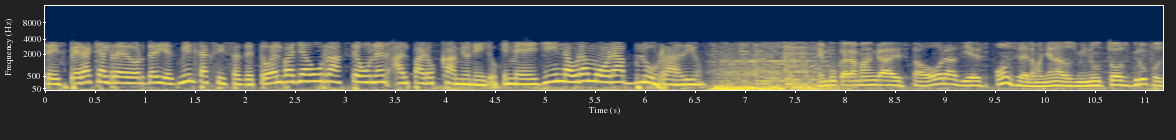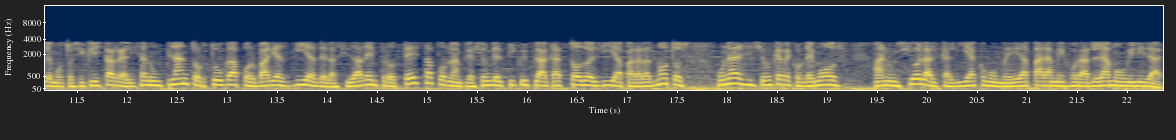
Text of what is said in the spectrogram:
Se espera que alrededor de 10.000 taxistas de todo el Valle Aburrá se unen al paro camionero. En Medellín, Laura Mora, Blue Radio. En Bucaramanga a esta hora, 10, 11 de la mañana, dos minutos, grupos de motociclistas realizan un plan tortuga por varias vías de la ciudad en protesta por la ampliación del pico y placa todo el día para las motos. Una decisión que recordemos anunció la alcaldía como medida para mejorar la movilidad.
